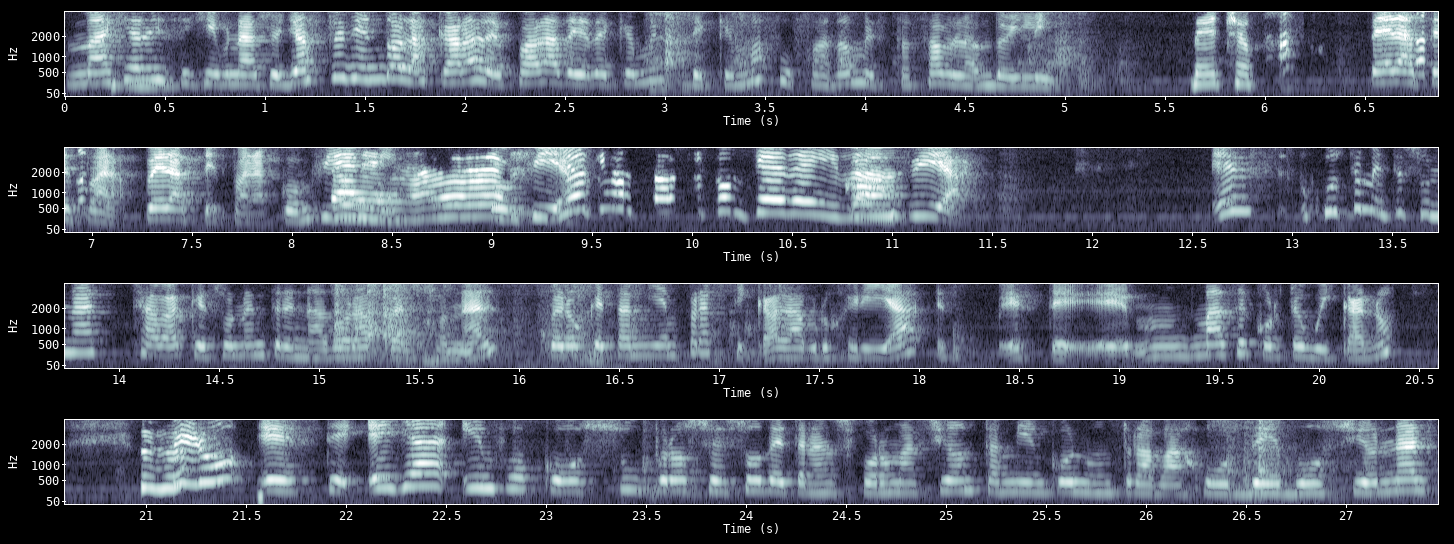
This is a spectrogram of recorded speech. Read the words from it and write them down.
Magia de gimnasio. Ya estoy viendo la cara de Fara de, de, qué, me- de qué mafufada me estás hablando, Ili. De hecho, Espérate, Fara, espérate, Fara, confía en mí. Confía. Yo quiero saber con qué deidad. Confía. Es justamente es una chava que es una entrenadora personal, pero que también practica la brujería, es este eh, más de corte wicano. Pero este, ella enfocó su proceso de transformación también con un trabajo devocional.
